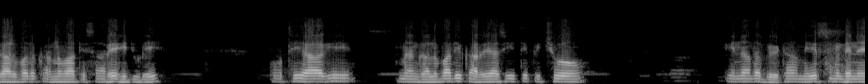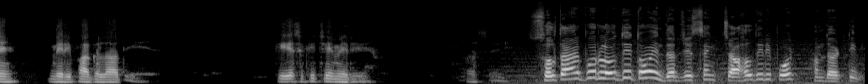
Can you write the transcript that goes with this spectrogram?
ਗੱਲਬਾਤ ਕਰਨ ਵਾਸਤੇ ਸਾਰੇ ਹੀ ਜੁੜੇ। ਉੱਥੇ ਆ ਕੇ ਮੈਂ ਗੱਲਬਾਤ ਹੀ ਕਰ ਰਿਹਾ ਸੀ ਤੇ ਪਿੱਛੋਂ ਇਹਨਾਂ ਦਾ ਬੇਟਾ ਮੇਰ ਸਿੰਘ ਦੇ ਨੇ ਮੇਰੀ ਪੱਗ ਲਾਤੀ। ਕੇਸ ਖਿੱਚੇ ਮੇਰੇ। ਸੁਲਤਾਨਪੁਰ ਲੋਧੀ ਤੋਂ ਇੰਦਰਜੀਤ ਸਿੰਘ ਚਾਹਲ ਦੀ ਰਿਪੋਰਟ, ਹਮਦਰਦ ਟੀਵੀ।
